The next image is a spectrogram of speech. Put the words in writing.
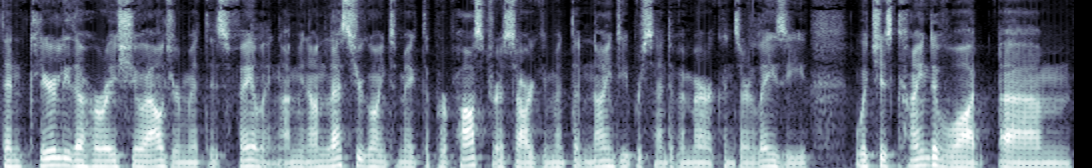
then clearly the Horatio Alger myth is failing. I mean, unless you're going to make the preposterous argument that 90% of Americans are lazy, which is kind of what um,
